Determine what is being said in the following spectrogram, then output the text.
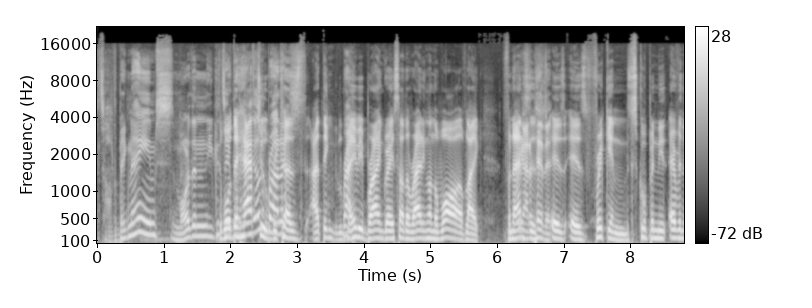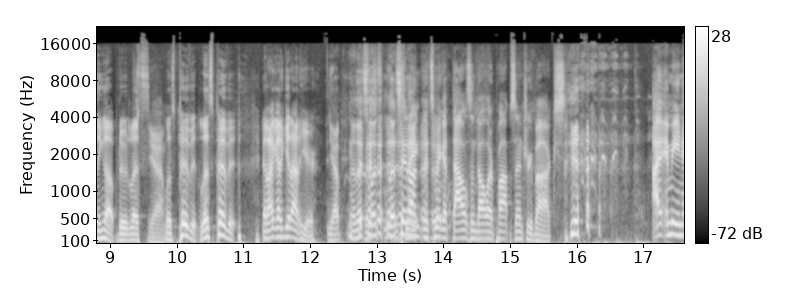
it's all the big names, more than you could. say Well, they for have the to products. because I think Right. maybe Brian Gray saw the writing on the wall of like Fanatics gotta is, pivot. is is freaking scooping these, everything up, dude. Let's Yeah. let's pivot, let's pivot, and I gotta get out of here. Yep. Now let's let's let's let's hit make, on let's make a thousand dollar pop century box. I, I mean,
